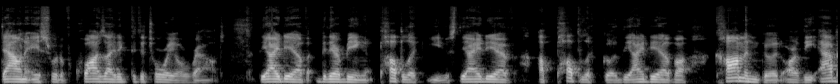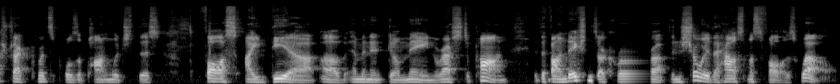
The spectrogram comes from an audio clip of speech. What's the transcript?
down a sort of quasi dictatorial route. The idea of there being public use, the idea of a public good, the idea of a common good are the abstract principles upon which this false idea of eminent domain rests upon. If the foundations are corrupt, then surely the house must fall as well.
